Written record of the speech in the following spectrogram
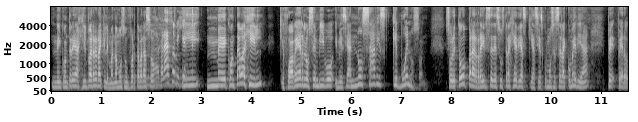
me encontré a Gil Barrera, que le mandamos un fuerte abrazo. Abrazo, mi Gil. Y me contaba Gil que fue a verlos en vivo y me decía, no sabes qué buenos son. Sobre todo para reírse de sus tragedias, que así es como se hace la comedia, pe- pero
